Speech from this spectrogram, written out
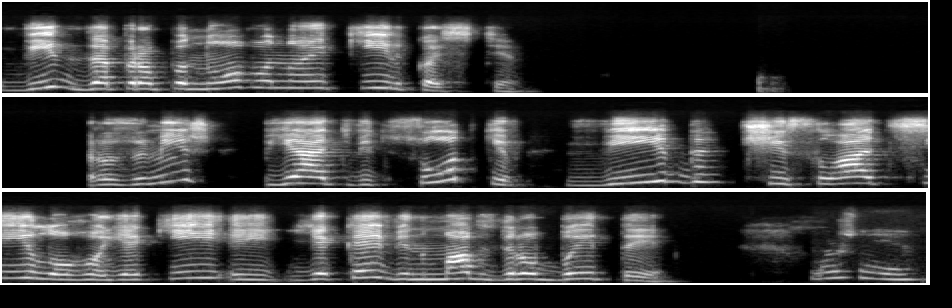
від запропонованої кількості. Розумієш? 5% від числа цілого, які, е, яке він мав зробити. Можна я?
